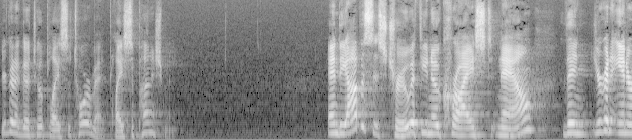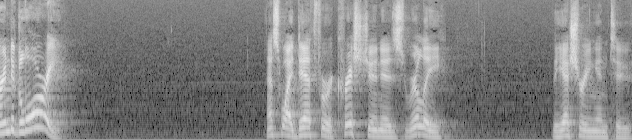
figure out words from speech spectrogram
You're going to go to a place of torment, place of punishment. And the opposite is true. If you know Christ now, then you're going to enter into glory. That's why death for a Christian is really the ushering into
